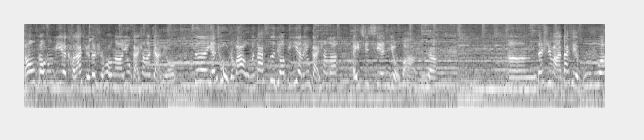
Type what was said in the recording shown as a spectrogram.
然后高中毕业考大学的时候呢，又赶上了甲流。现在眼瞅着吧，我们大四就要毕业了，又赶上了 H7N9 吧，是不是？嗯，但是吧，大学也不是说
